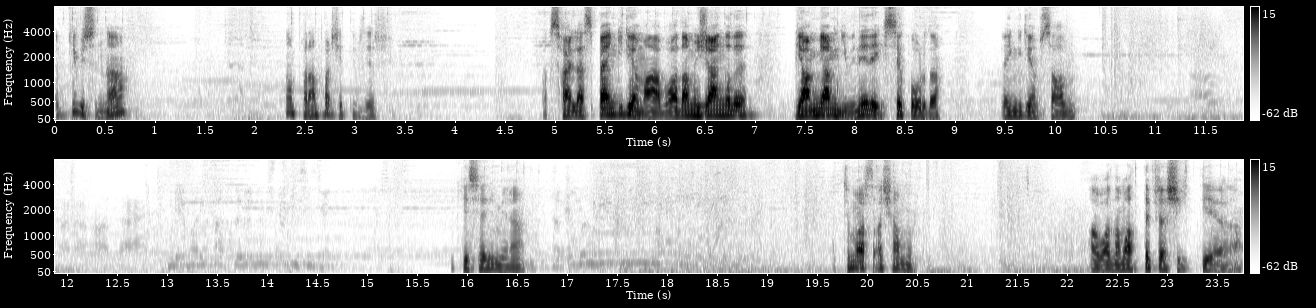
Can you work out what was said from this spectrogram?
Bak gibisin ha. Lan paramparça etti bizi herif. Bak Sylas ben gidiyorum ha. Bu adamın jungle'ı yam yam gibi. Nereye gitsek orada. Ben gidiyorum saldım. Keselim ya. Ultim varsa aşamam. Abi adam attı flash'ı gitti ya.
